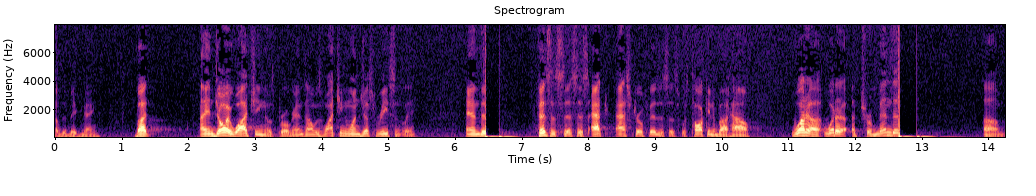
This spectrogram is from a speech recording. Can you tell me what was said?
of the Big Bang, but I enjoy watching those programs. I was watching one just recently, and the physicist, this astrophysicist, was talking about how what a what a, a tremendous um,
